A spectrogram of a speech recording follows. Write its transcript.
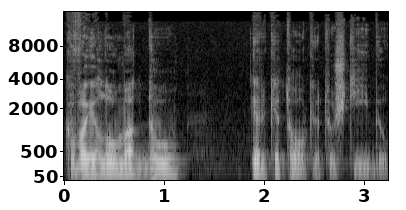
kvailų madų ir kitokių tuštybių.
